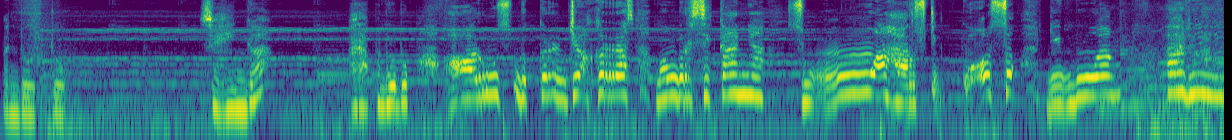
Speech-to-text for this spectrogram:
penduduk. Sehingga para penduduk harus bekerja keras membersihkannya. Semua harus digosok, dibuang. Aduh.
